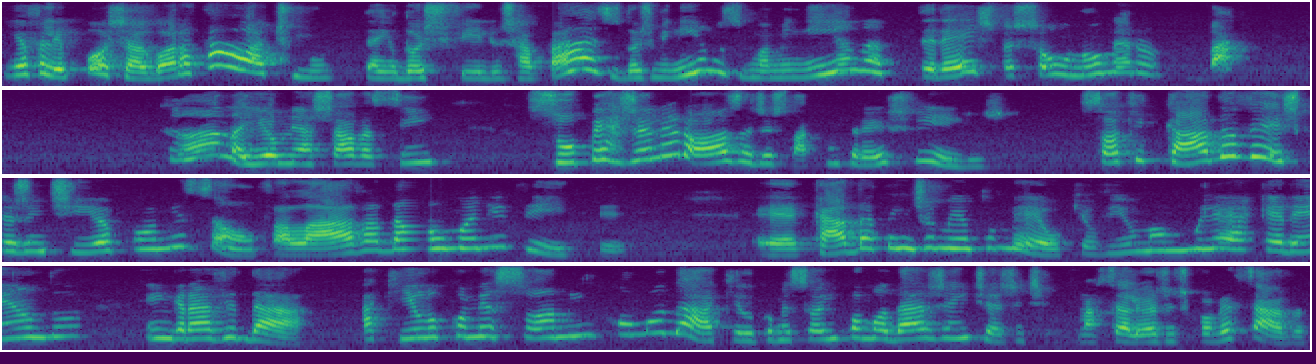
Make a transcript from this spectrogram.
E eu falei, poxa, agora tá ótimo. Tenho dois filhos rapazes, dois meninos, uma menina, três, fechou um número bacana. E eu me achava assim, super generosa de estar com três filhos. Só que cada vez que a gente ia para uma missão, falava da Humanivite, é, cada atendimento meu, que eu vi uma mulher querendo engravidar, aquilo começou a me incomodar, aquilo começou a incomodar a gente. A gente, Marcelo e eu, a gente conversava.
